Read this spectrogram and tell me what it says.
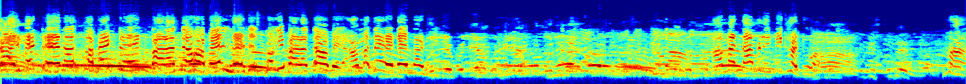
টাইমে ট্রেন আসতে হবে ট্রেন বাড়াতে হবে লেডিস বগি বাড়াতে হবে। আমাদের এটাই মার্জি আমার নাম রিমি খাটুয়া। হ্যাঁ।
